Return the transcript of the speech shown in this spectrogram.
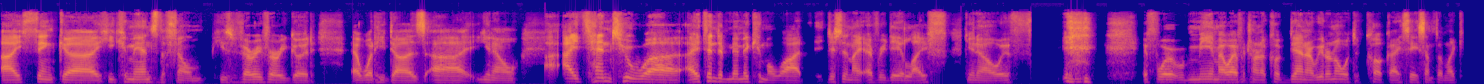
I think uh, he commands the film. He's very, very good at what he does. Uh, you know, I, I tend to uh, I tend to mimic him a lot just in my everyday life. You know, if if we're me and my wife are trying to cook dinner, we don't know what to cook. I say something like,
